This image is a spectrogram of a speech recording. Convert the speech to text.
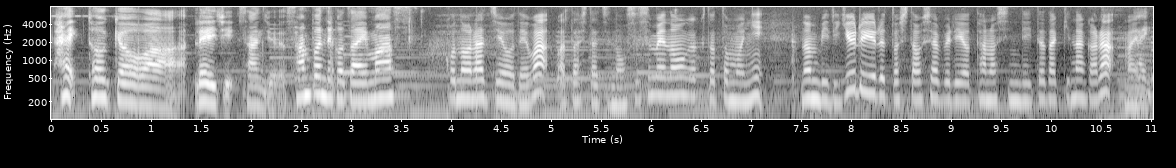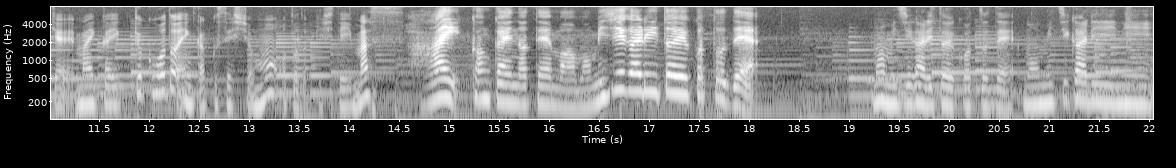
はい。東京は0時33分でございます。このラジオでは私たちのおすすめの音楽とともにのんびりゆるゆるとしたおしゃべりを楽しんでいただきながら毎回,、毎回1曲ほど遠隔セッションもお届けしています。はい。今回のテーマはもみじ狩りということで。もみじ狩りということでもみじ狩りに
